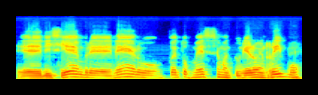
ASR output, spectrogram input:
eh, diciembre, enero, todos estos meses se mantuvieron en ritmo,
